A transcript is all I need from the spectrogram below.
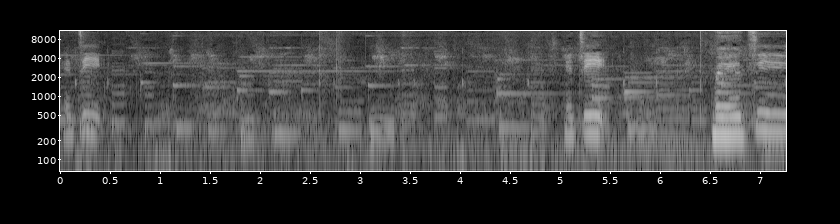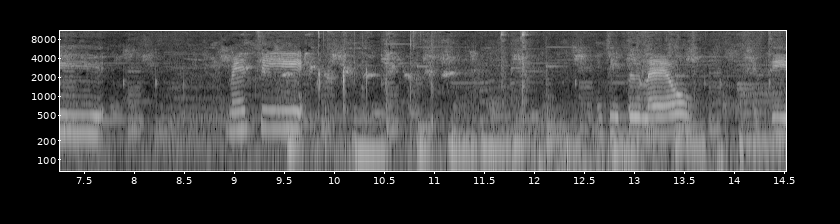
เมจิเมจิเมจิเมจิเมจิตื่นแล้วเมจิ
